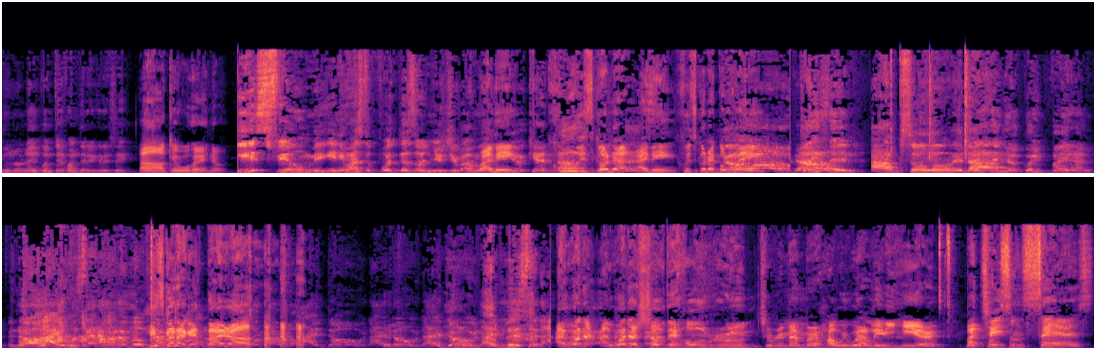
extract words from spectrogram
Sí, yo no lo encontré cuando regresé. Ah, qué bueno. He's filming and he wants to put this on YouTube. I'm like, I mean, you cannot. who is gonna, this. I mean, who's gonna complain? No, no, Jason. absolutely not. Jason, you're going viral. No, I, who's gonna want to go? He's gonna get viral. I don't. I don't. I don't. I listen. I wanna, I wanna show the whole room to remember how we were living here, but Jason says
